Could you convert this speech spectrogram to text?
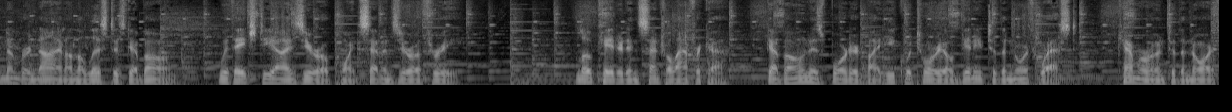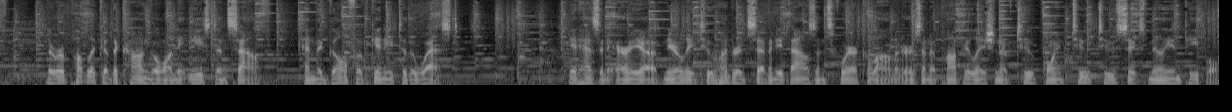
Number 9 on the list is Gabon, with HDI 0.703. Located in Central Africa, Gabon is bordered by Equatorial Guinea to the northwest, Cameroon to the north, the Republic of the Congo on the east and south, and the Gulf of Guinea to the west. It has an area of nearly 270,000 square kilometers and a population of 2.226 million people.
